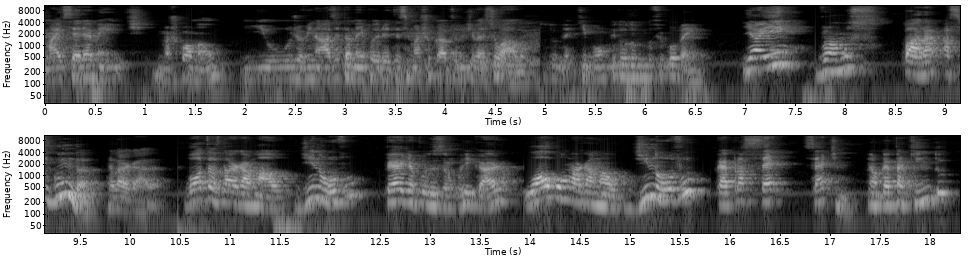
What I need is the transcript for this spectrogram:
mais seriamente, machucou a mão. E o Giovinazzi também poderia ter se machucado se não tivesse o halo. Tudo bem, que bom que todo mundo ficou bem. E aí, vamos para a segunda relargada. Bottas larga mal de novo, perde a posição para Ricardo. O Albon larga mal de novo, cai para sétimo, não, cai para quinto.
